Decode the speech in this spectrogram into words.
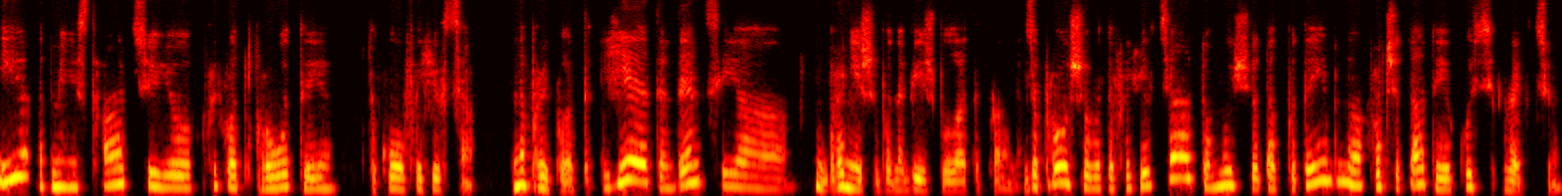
і адміністрацію, наприклад, проти такого фахівця. Наприклад, є тенденція ну, раніше вона більш була така запрошувати фахівця, тому що так потрібно прочитати якусь лекцію.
